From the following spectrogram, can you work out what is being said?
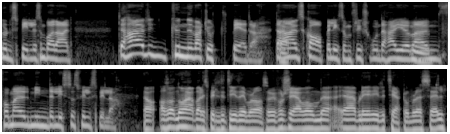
når du spiller som bare er det her kunne vært gjort bedre. Det Ja. skaper liksom friksjon. Det her gjør meg, får meg mindre lyst til å spille spillet. Ja, altså Nå har jeg bare spilt i ti timer, da, så vi får se om jeg, jeg blir irritert over det selv.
